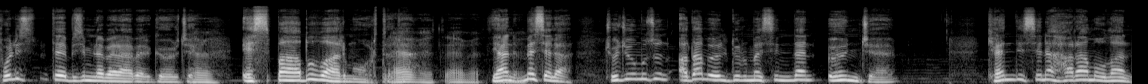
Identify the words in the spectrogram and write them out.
polis de bizimle beraber görecek. Evet, Esbabı var mı ortada? evet, evet. Yani evet. mesela çocuğumuzun adam öldürmesinden önce kendisine haram olan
